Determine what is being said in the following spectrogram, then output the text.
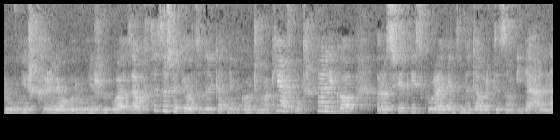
również krył, również wygładzał. Chcę coś takiego, co delikatnie wykończy makijaż, utrwali go, rozświetli skórę, więc meteoryty są idealne.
